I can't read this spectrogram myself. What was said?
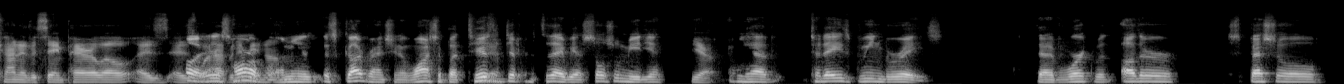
Kind of the same parallel as as Oh, what it's horrible. I mean, it's gut wrenching to watch it. But here's Yeah. the difference today: we have social media. yeah, We have today's Green Berets that have worked with other special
